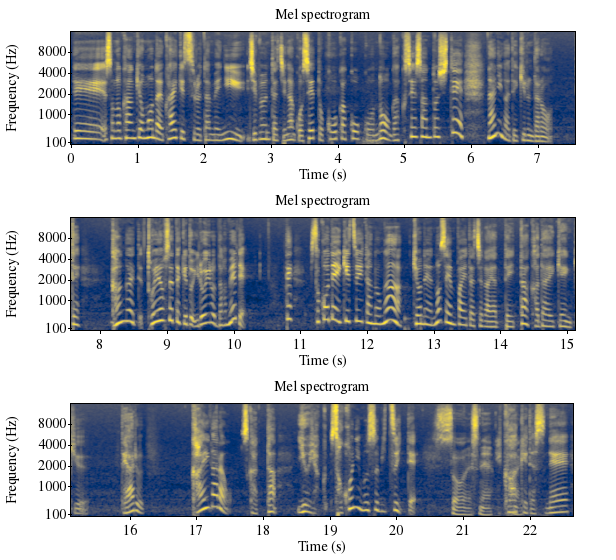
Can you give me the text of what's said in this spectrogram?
でその環境問題を解決するために自分たちがこう生徒工科高校の学生さんとして何ができるんだろうって考えて問い合わせたけどいろいろダメで。でそこで行き着いたのが去年の先輩たちがやっていた課題研究である貝殻を使った釉薬そこに結びついて。そうですね。い。くわけですね、は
